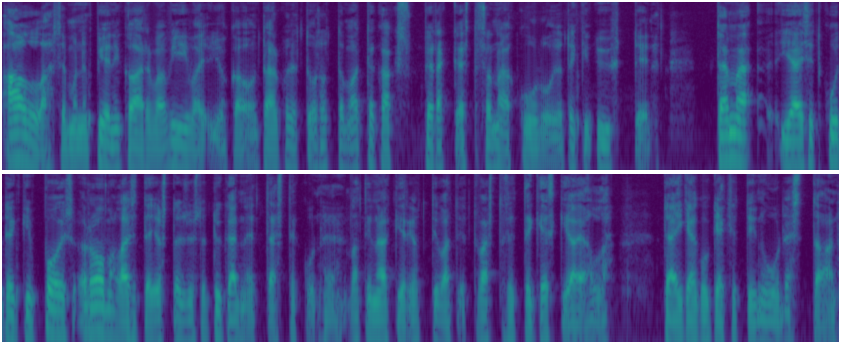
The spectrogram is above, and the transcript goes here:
alla semmoinen pieni kaareva viiva, joka on tarkoitettu osoittamaan, että kaksi peräkkäistä sanaa kuuluu jotenkin yhteen. Tämä jäi sitten kuitenkin pois. Roomalaiset ei jostain syystä tykänneet tästä, kun he latinaa kirjoittivat, että vasta sitten keskiajalla tämä ikään kuin keksittiin uudestaan.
